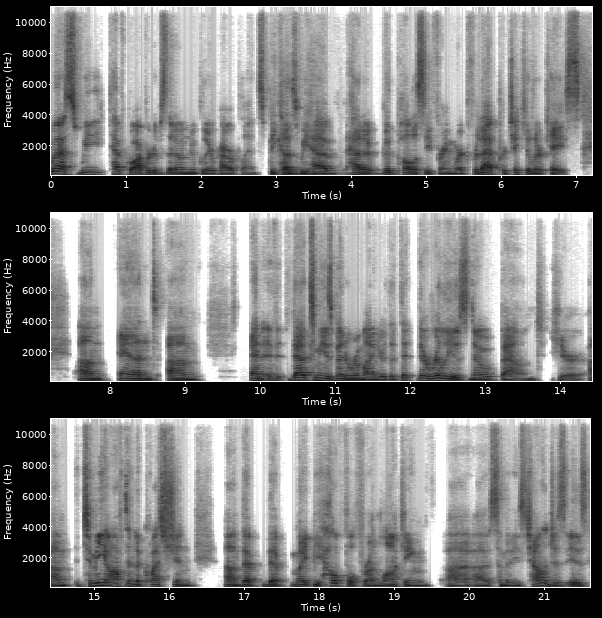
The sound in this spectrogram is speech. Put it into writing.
US, we have cooperatives that own nuclear power plants because we have had a good policy framework for that particular case. Um, and um, and that to me has been a reminder that th- there really is no bound here. Um, to me, often the question um, that that might be helpful for unlocking uh, uh, some of these challenges is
